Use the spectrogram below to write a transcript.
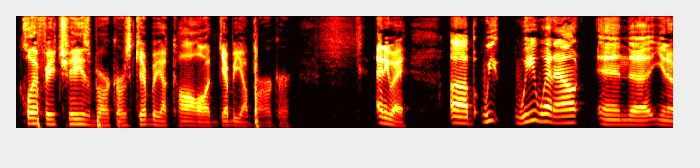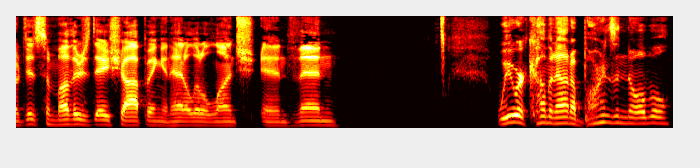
Cliffy Cheeseburgers, give me a call and give me a burger. Anyway, uh, we we went out and uh, you know did some Mother's Day shopping and had a little lunch, and then we were coming out of Barnes and Noble,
